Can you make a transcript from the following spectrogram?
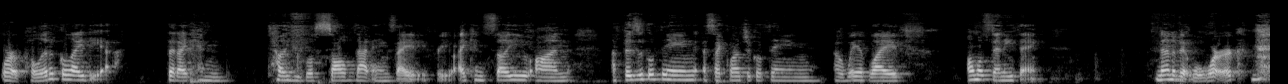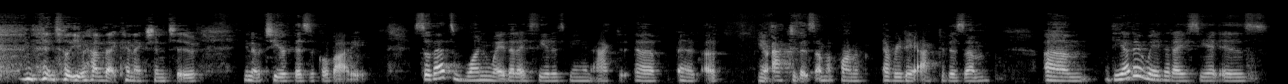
or a political idea that I can tell you will solve that anxiety for you. I can sell you on a physical thing, a psychological thing, a way of life, almost anything. None of it will work until you have that connection to, you know, to your physical body. So that's one way that I see it as being an act, uh, a, a, you know, activism, a form of everyday activism. Um, the other way that I see it is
